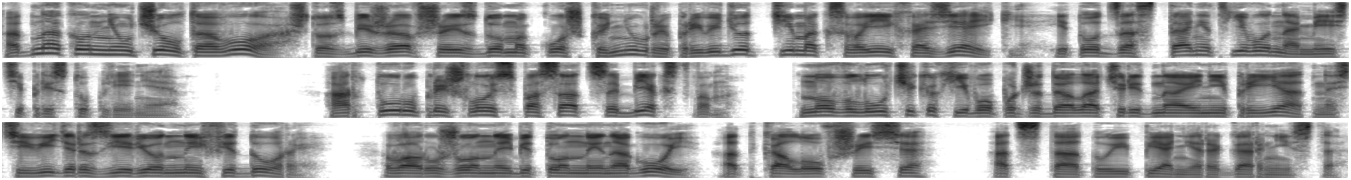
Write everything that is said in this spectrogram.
Однако он не учел того, что сбежавшая из дома кошка Нюры приведет Тима к своей хозяйке, и тот застанет его на месте преступления. Артуру пришлось спасаться бегством, но в лучиках его поджидала очередная неприятность в виде разъяренной Федоры, вооруженной бетонной ногой, отколовшейся от статуи пионера-гарниста.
